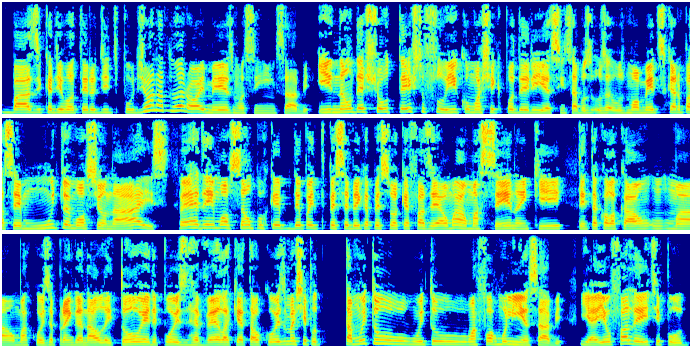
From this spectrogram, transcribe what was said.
básica de roteiro de, tipo, de jornada do herói mesmo, assim, sabe? E não deixou o texto fluir como achei que poderia, assim, sabe? Os, os, os momentos que eram pra ser muito emocionais perdem emoção porque deu pra perceber que a pessoa quer fazer uma, uma cena em que tenta colocar um, uma, uma coisa para enganar o leitor e depois revela que é tal coisa, mas, tipo, tá muito, muito uma formulinha, sabe? E aí eu falei, tipo,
